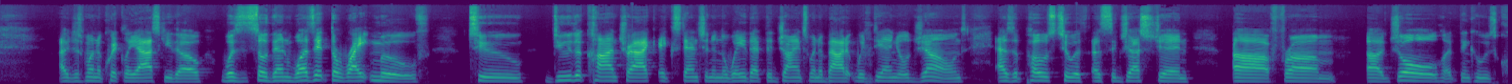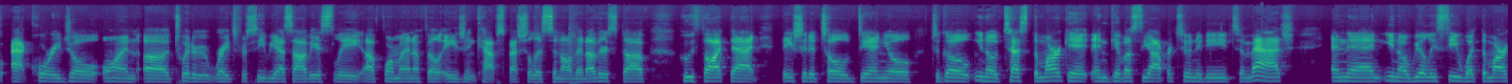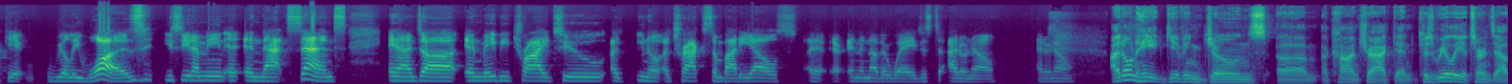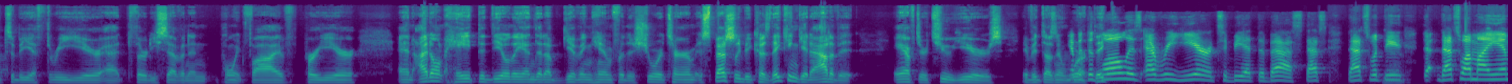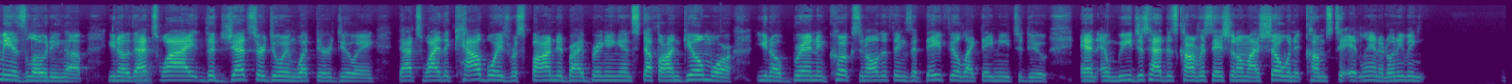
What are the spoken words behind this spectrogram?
I just want to quickly ask you though, was so then was it the right move to do the contract extension in the way that the Giants went about it with Daniel Jones, as opposed to a, a suggestion uh, from uh, Joel, I think who's at Corry Joel on uh, Twitter, writes for CBS, obviously, uh, former NFL agent, cap specialist, and all that other stuff, who thought that they should have told Daniel to go, you know, test the market and give us the opportunity to match. And then, you know, really see what the market really was. You see what I mean? In, in that sense, and uh, and maybe try to, uh, you know, attract somebody else uh, in another way. Just to, I don't know, I don't know. I don't hate giving Jones um, a contract, and because really it turns out to be a three year at 37 and 0.5 per year. And I don't hate the deal they ended up giving him for the short term, especially because they can get out of it after two years if it doesn't Yeah, work. but the They- goal is every year to be at the best. That's that's what the tha- that's why Miami is loading up. You know, that's why the Jets are doing what they're doing. That's why the Cowboys responded by bringing in Stephon Gilmore, you know, Brandin Cooks and all the things that they feel like they need to do. And and we just had this conversation on my show when it comes to Atlanta. Don't even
